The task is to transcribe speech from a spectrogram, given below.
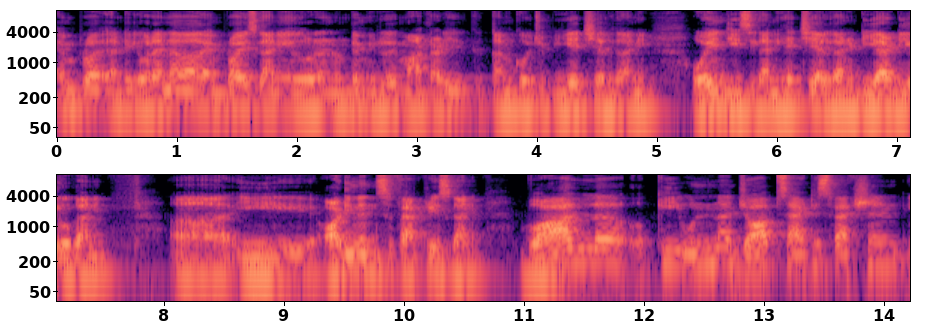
ఎంప్లాయ్ అంటే ఎవరైనా ఎంప్లాయీస్ కానీ ఎవరైనా ఉంటే మీరు మాట్లాడి కనుక్కోవచ్చు. బిహెచ్ఎల్ కానీ ఓఎన్జీసీ కానీ హెచ్ఏఎల్ కానీ డిఆర్డిఓ కానీ ఈ ఆర్డినెన్స్ ఫ్యాక్టరీస్ కానీ వాళ్ళకి ఉన్న జాబ్ సాటిస్ఫాక్షన్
